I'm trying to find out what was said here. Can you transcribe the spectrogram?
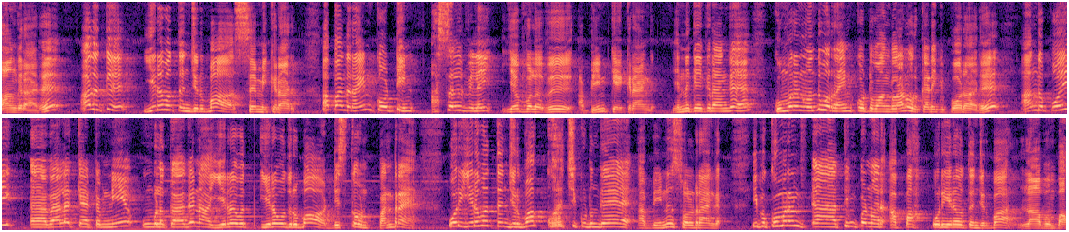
வாங்குறாரு. அதுக்கு இருபத்தஞ்சு ரூபாய் சேமிக்கிறார். அப்போ அந்த ரெயின் கோட்டின் அசல் விலை எவ்வளவு அப்படின்னு கேட்குறாங்க என்ன கேட்குறாங்க குமரன் வந்து ஒரு ரெயின் கோட் வாங்கலான்னு ஒரு கடைக்கு போகிறாரு அங்கே போய் வேலை கேட்டோம்னே உங்களுக்காக நான் இருபத் இருபது ரூபாய் டிஸ்கவுண்ட் பண்ணுறேன் ஒரு இருபத்தஞ்சு ரூபாய் குறைச்சி கொடுங்க அப்படின்னு சொல்கிறாங்க இப்போ குமரன் திங்க் பண்ணுவார் அப்பா ஒரு இருபத்தஞ்சு ரூபாய் லாபம்பா.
